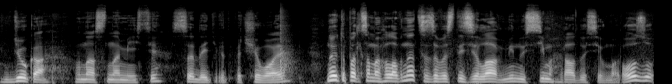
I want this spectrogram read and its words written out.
Дюка у нас на місці, сидить, відпочиває. Ну і тепер саме головне це завести зіла в мінус 7 градусів морозу.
